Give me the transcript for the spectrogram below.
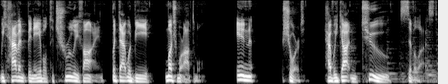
we haven't been able to truly find, but that would be much more optimal. In short, have we gotten too civilized?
